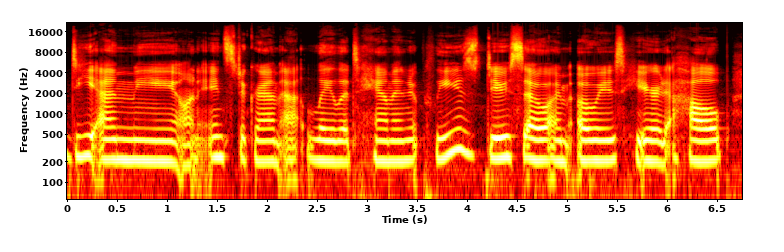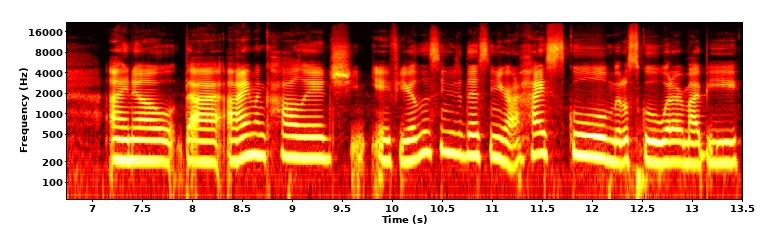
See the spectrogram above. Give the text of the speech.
DM me on Instagram at Layla Tammen, please do so. I'm always here to help. I know that I'm in college. If you're listening to this and you're at high school, middle school, whatever it might be,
